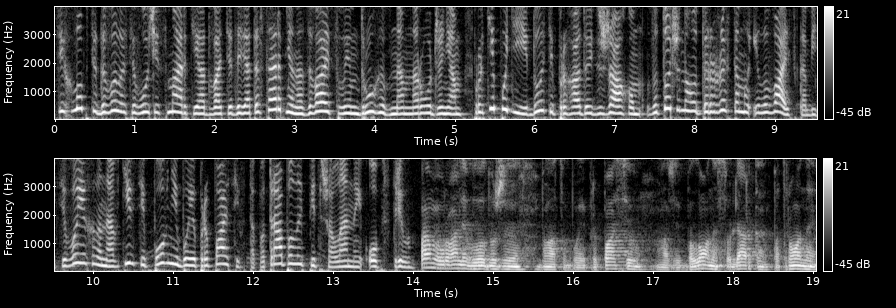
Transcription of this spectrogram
Ці хлопці дивилися в очі смерті, а 29 серпня називають своїм другим днем народження. Про ті події досі пригадують з жахом. З оточеного терористами Іловайська бійці виїхали на автівці повній боєприпасів та потрапили під шалений обстріл. Там в Уралі було дуже багато боєприпасів, газові балони, солярка, патрони,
